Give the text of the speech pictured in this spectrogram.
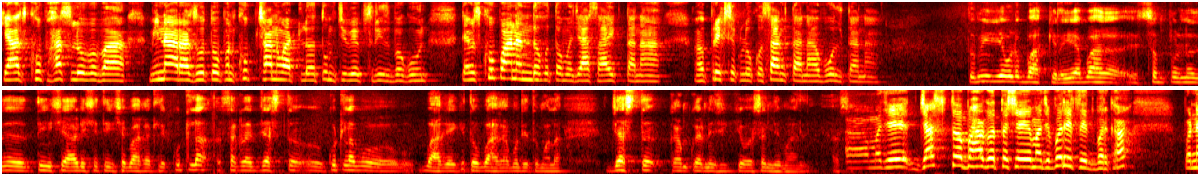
की आज खूप हसलो बाबा मी नाराज होतो पण खूप छान वाटलं तुमची वेबसिरीज बघून. त्यावेळेस खूप आनंद होतो म्हणजे असं ऐकताना अं, प्रेक्षक लोक सांगताना बोलताना. तुम्ही एवढं भाग केलं या भाग संपूर्ण तीनशे अडीचशे तीनशे भागातले कुठला सगळ्यात जास्त कुठला भाग आहे की तो भागामध्ये तुम्हाला जास्त काम करण्याची किंवा संधी मिळाली? म्हणजे जास्त भाग तसे माझे बरेच आहेत बरं का. पण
